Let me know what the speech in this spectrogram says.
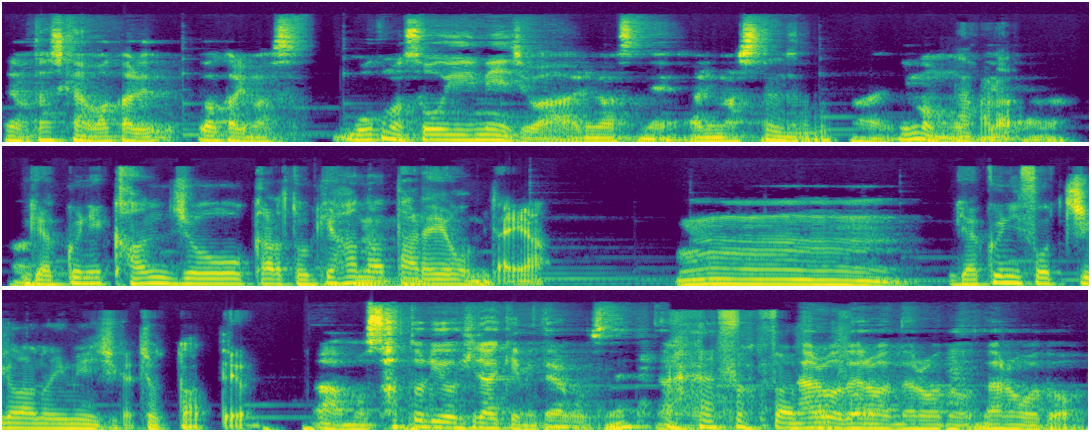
でも確かにわかる、わかります。僕もそういうイメージはありますね。ありましたね。うんはい、今もだかな。はい逆に感情から解き放たれようみたいな、うーん。逆にそっち側のイメージがちょっとあったよ。あ、もう悟りを開けみたいなことですね。なるほど、なるほど、なるほど、なるほど、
